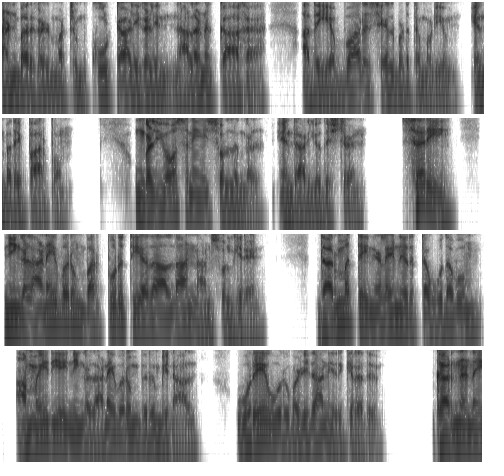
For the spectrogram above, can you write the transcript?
நண்பர்கள் மற்றும் கூட்டாளிகளின் நலனுக்காக அதை எவ்வாறு செயல்படுத்த முடியும் என்பதை பார்ப்போம். உங்கள் யோசனையை சொல்லுங்கள் என்றார் யுதிஷ்டிரன். சரி நீங்கள் அனைவரும் வற்புறுத்தியதால் தான் நான் சொல்கிறேன். தர்மத்தை நிலைநிறுத்த உதவும் அமைதியை நீங்கள் அனைவரும் விரும்பினால் ஒரே ஒரு வழிதான் இருக்கிறது. கர்ணனை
